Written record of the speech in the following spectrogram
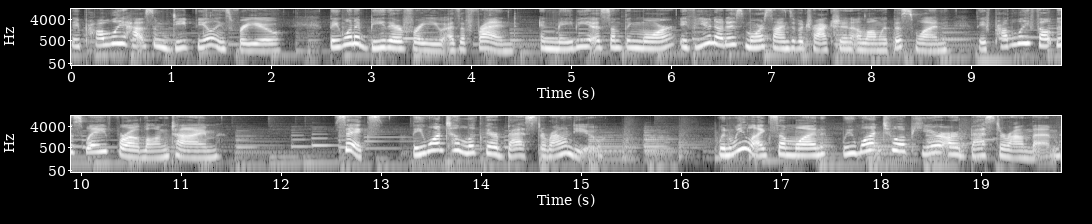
they probably have some deep feelings for you. They want to be there for you as a friend, and maybe as something more. If you notice more signs of attraction along with this one, they've probably felt this way for a long time. 6. They want to look their best around you. When we like someone, we want to appear our best around them.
